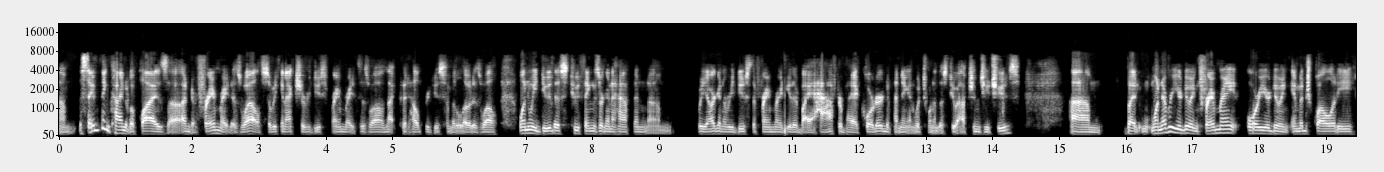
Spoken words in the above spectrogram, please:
Um, the same thing kind of applies uh, under frame rate as well. So we can actually reduce frame rates as well, and that could help reduce some of the load as well. When we do this, two things are going to happen. Um, we are going to reduce the frame rate either by a half or by a quarter, depending on which one of those two options you choose. Um, but whenever you're doing frame rate or you're doing image quality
